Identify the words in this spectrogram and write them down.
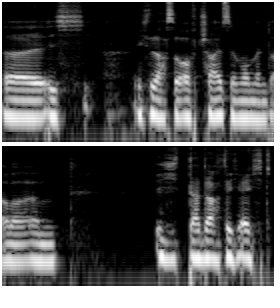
äh, ich, ich sag so oft Scheiße im Moment, aber ähm, ich, da dachte ich echt,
